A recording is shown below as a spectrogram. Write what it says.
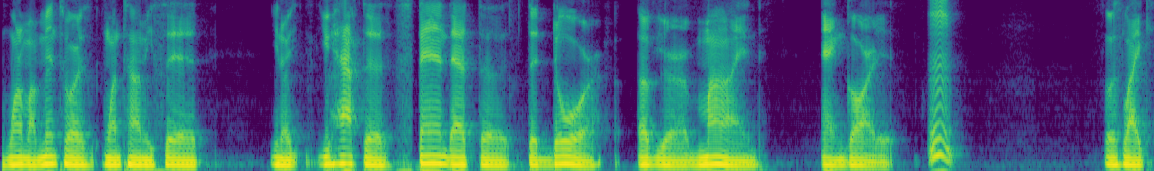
one of my mentors one time he said, you know, you have to stand at the the door of your mind and guard it. Mm. So it's like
